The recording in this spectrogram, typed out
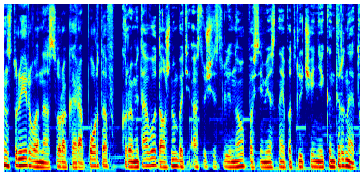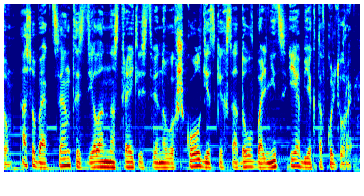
реконструировано 40 аэропортов. Кроме того, должно быть осуществлено повсеместное подключение к интернету. Особый акцент сделан на строительстве новых школ, детских садов, больниц и объектов культуры.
